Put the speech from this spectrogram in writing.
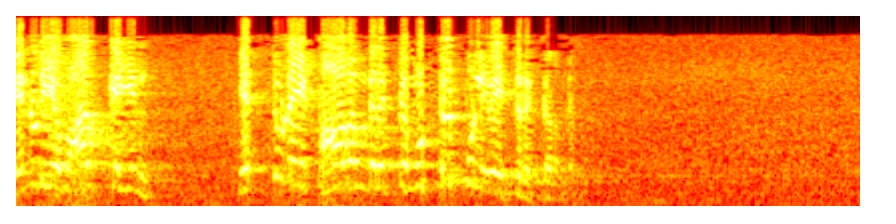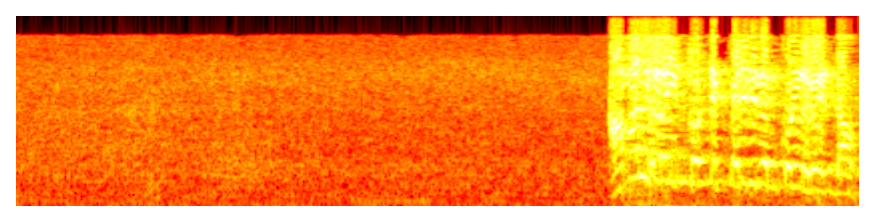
என்னுடைய வாழ்க்கையில் எத்துணை பாவங்களுக்கு முற்றுப்புள்ளி வைத்திருக்கிறது. அமல்களை கொண்டு பெருமிதம் கொள்ள வேண்டாம்.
